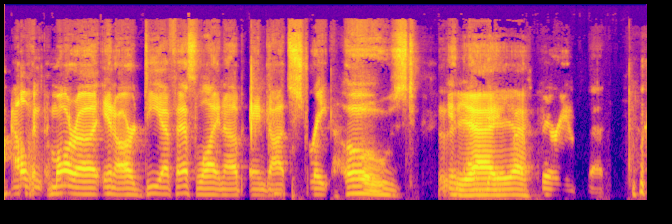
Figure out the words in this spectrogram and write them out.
Alvin Kamara in our DFS lineup and got straight hosed. yeah, yeah, yeah. Very upset.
